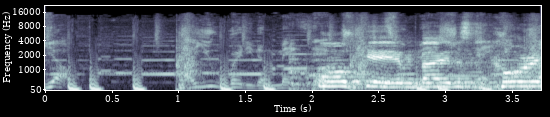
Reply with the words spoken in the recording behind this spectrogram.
Yo, Okay, everybody, this is Kory.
